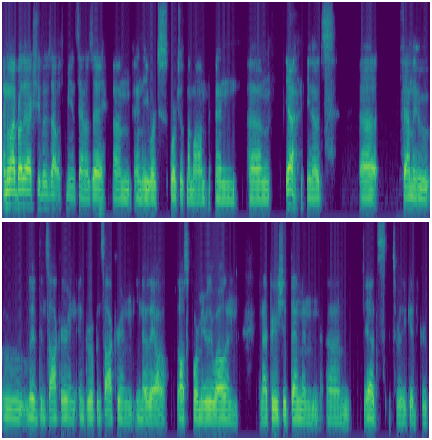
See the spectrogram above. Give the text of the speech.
and then my brother actually lives out with me in San Jose. Um, and he works works with my mom and um, yeah, you know, it's uh, family who who lived in soccer and, and grew up in soccer, and you know they all all support me really well, and and I appreciate them, and um, yeah, it's it's a really good group.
